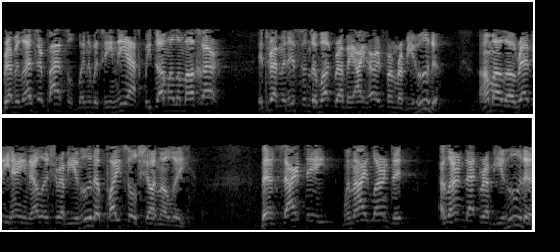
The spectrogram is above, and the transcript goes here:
Rabbi Eliezer passled when it was Hiniach Bidam Alamachar. It's reminiscent of what Rabbi I heard from Rabbi Yehuda. Amalo Rabbi Hain Elish Rabbi Yehuda Paisel Shanali. when I learned it, I learned that Rabbi Yehuda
